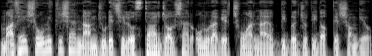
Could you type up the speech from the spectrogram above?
মাঝে সৌমিত্রিষার নাম জুড়েছিল স্টার জলসার অনুরাগের ছোঁয়ার নায়ক দিব্যজ্যোতি দত্তের সঙ্গেও।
